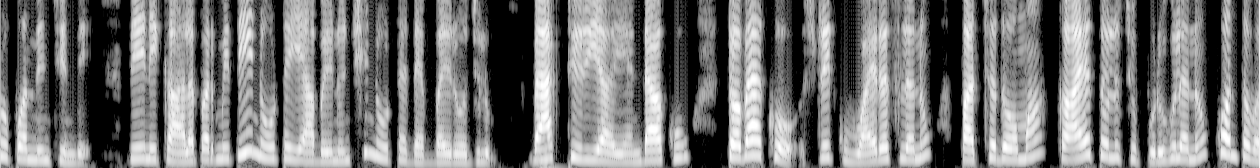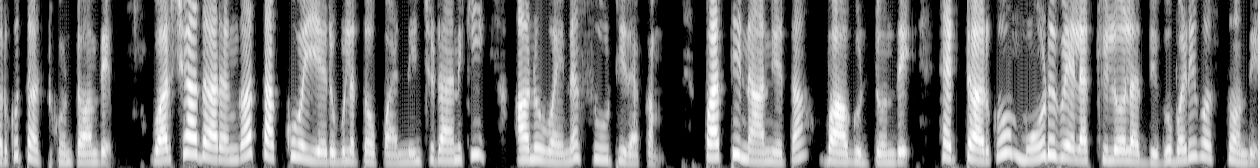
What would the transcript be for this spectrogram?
రూపొందించింది. దీని కాలపరిమితి నూట యాభై నుంచి నూట డెబ్బై రోజులు. బ్యాక్టీరియా ఎండాకు టొబాకో స్ట్రిక్ వైరస్లను పచ్చదోమ కాయతొలుచు పురుగులను కొంతవరకు తట్టుకుంటోంది. వర్షాధారంగా తక్కువ ఎరువులతో పండించడానికి అనువైన సూటి రకం. పత్తి నాణ్యత బాగుంటుంది. హెక్టార్కు మూడు వేల కిలోల దిగుబడి వస్తోంది.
